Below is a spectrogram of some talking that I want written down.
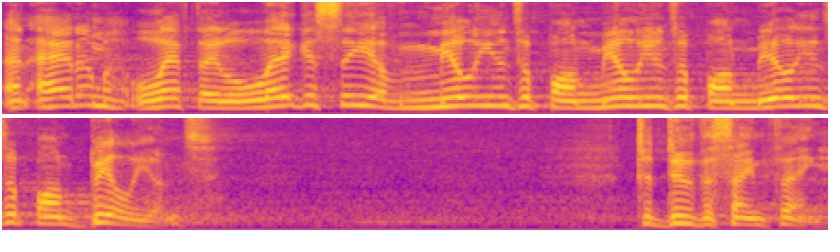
And Adam left a legacy of millions upon millions upon millions upon billions to do the same thing.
